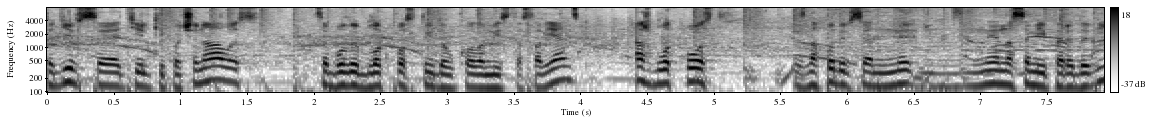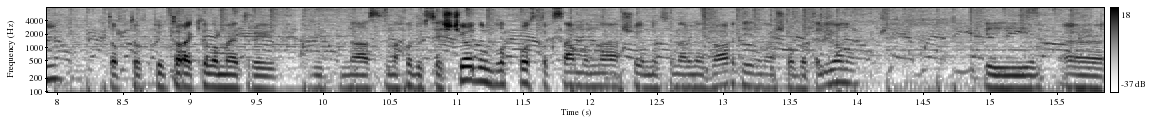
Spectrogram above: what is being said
Тоді все тільки починалось. Це були блокпости довкола міста Слав'янськ. Наш блокпост знаходився не, не на самій передовій, тобто в півтора кілометри від нас знаходився ще один блокпост, так само нашої національної гвардії, нашого батальйону. І е,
